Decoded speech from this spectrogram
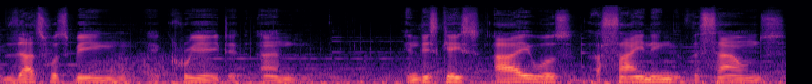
That's what's being uh, created, and in this case, I was assigning the sounds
